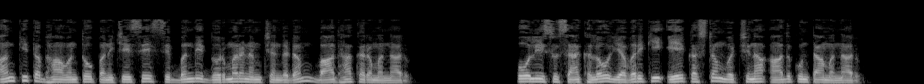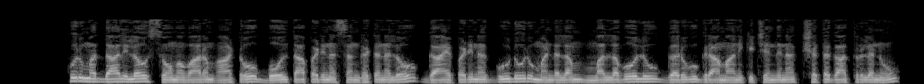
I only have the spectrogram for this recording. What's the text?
అంకిత భావంతో పనిచేసే సిబ్బంది దుర్మరణం చెందడం బాధాకరమన్నారు. పోలీసు శాఖలో ఎవరికి ఏ కష్టం వచ్చినా ఆదుకుంటామన్నారు. కురుమద్దాలిలో సోమవారం ఆటో బోల్తాపడిన సంఘటనలో గాయపడిన గూడూరు మండలం మల్లవోలు గరువు గ్రామానికి చెందిన క్షతగాత్రులను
